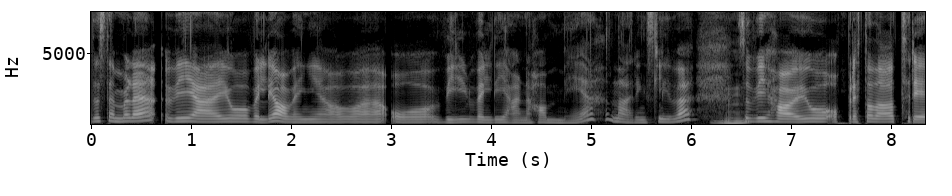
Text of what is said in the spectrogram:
det, stemmer det. Vi er jo veldig avhengige av og vil veldig gjerne ha med næringslivet. Mm. Så vi har jo oppretta da tre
